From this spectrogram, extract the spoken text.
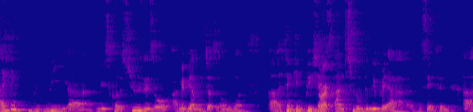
I, I think we uh, misconstrue this, or uh, maybe I'm just the only one. Uh, thinking patience right. and slow delivery are the same thing. Uh,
